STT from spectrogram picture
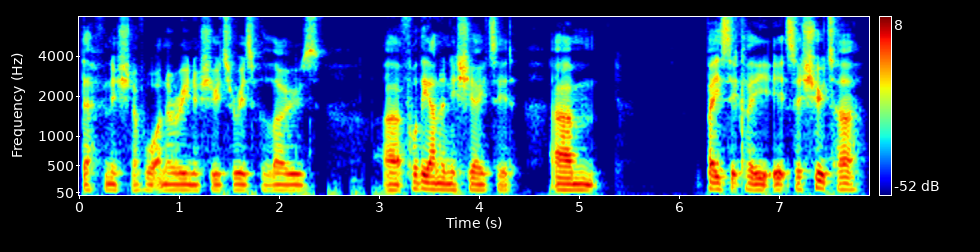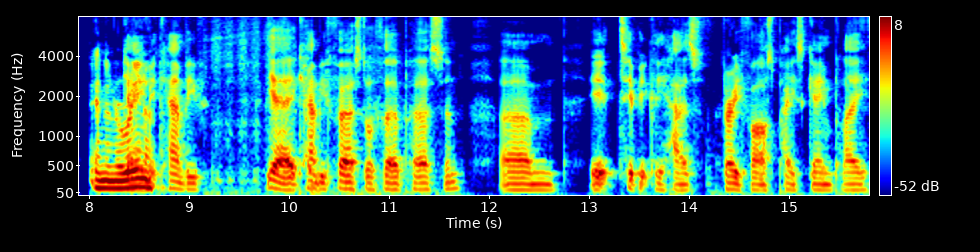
definition of what an arena shooter is for those uh, for the uninitiated. Um, basically, it's a shooter In an game. arena. It can be, yeah, it can be first or third person. Um, it typically has very fast-paced gameplay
